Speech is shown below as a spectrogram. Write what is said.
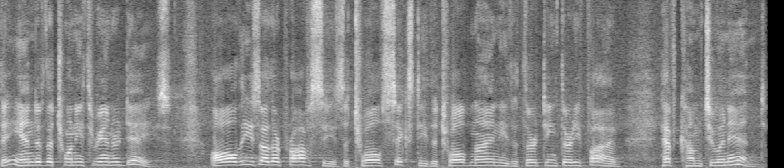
the end of the 2300 days. All these other prophecies, the 1260, the 1290, the 1335, have come to an end.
